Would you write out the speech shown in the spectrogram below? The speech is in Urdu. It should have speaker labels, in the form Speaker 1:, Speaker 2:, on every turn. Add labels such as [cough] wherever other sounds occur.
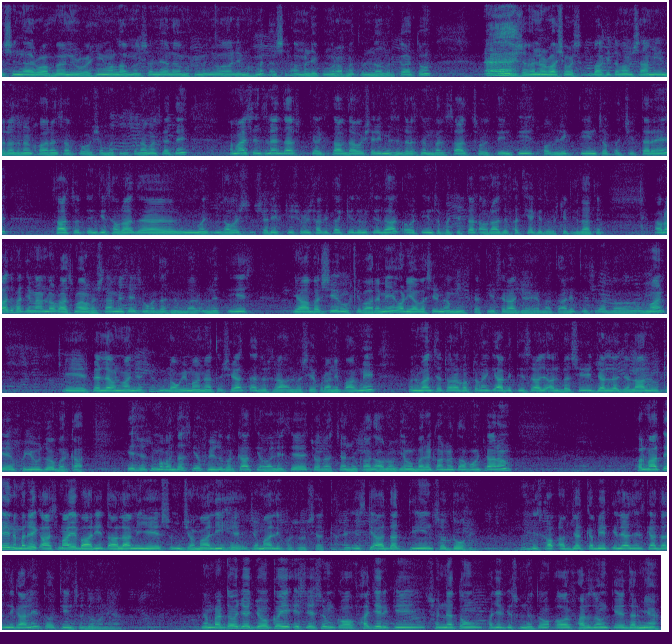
Speaker 1: بسم اللہ الرحمن الرحیم اللہ صلی علی محمد علیہ محمد السلام علیکم ورحمۃ اللہ وبرکاتہ صبح الباش باقی تمام سامعین، برادران خارن صاحب کو شمت سلامت کرتے ہیں۔ ہمارے سلسلہ درس کا کتاب دعوت شریف میں سے درس نمبر سات سو تینتیس، پبلک تین سو پچہتر ہے۔ سات سو تینتیس اوراد دعوت شریف کی شروع ثابتہ کی درست تعداد اور تین سو پچہتر اوراد فتح کی درست کی تعداد ہے۔ اوراد فتح میں ہم لوگ آسما الحسلام میں سے اس مقدس نمبر انتیس یا بشیر روح کے بارے میں اور یا بشیر میں ہم اس کا تیسرا جو ہے مطالب، تیسرا عنوان کہ پہلا عنوان جیسے لغوی معنی تو شیعت تھا، دوسرا البشیر قرآن پاک میں۔ عنوان سے تھوڑا گفتگو کہ ابھی تیسرا جو البشیر جل جلال کے فیوز و برکات۔ اس اسم مقدس کے فیوز و برکات کے حوالے سے چورا چند نکات اولوں کے مبارکانوں تک پہنچا رہا ہوں۔ فرماتے ہیں، نمبر ایک، آسمائے باری تعالیٰ میں یہ اسم جمالی ہے جمالی خصوصیت کا ہے۔ اس کے عدد تین سو دو ہیں اس کا ابجد کبیر کے لحاظ سے اس کے عدد نکالیں تو تین سو دو بنے گا۔ نمبر دو، جو جو کوئی اس اسم کو فجر کی سنتوں، فجر کی سنتوں اور فرضوں کے درمیان،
